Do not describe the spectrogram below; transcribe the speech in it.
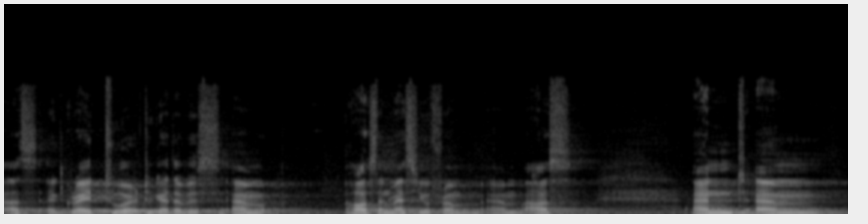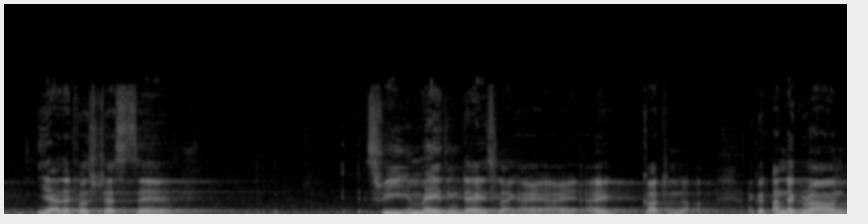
us a great tour together with um, Horst and Matthew from us. And um, yeah, that was just three amazing days. Like I, I, I got in, I got underground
